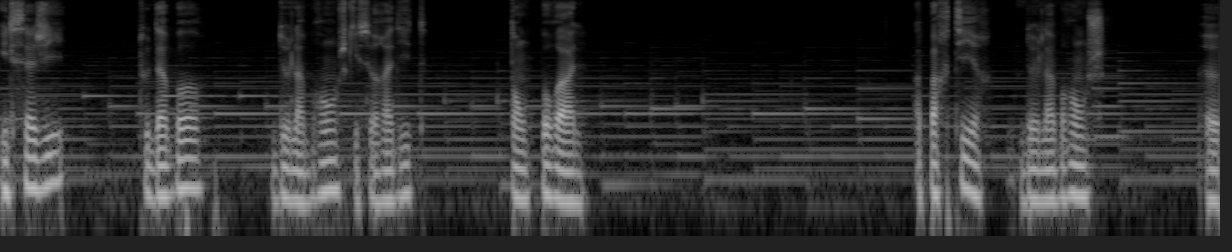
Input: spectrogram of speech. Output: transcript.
Il s'agit tout d'abord de la branche qui sera dite temporale. À partir de la branche euh,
